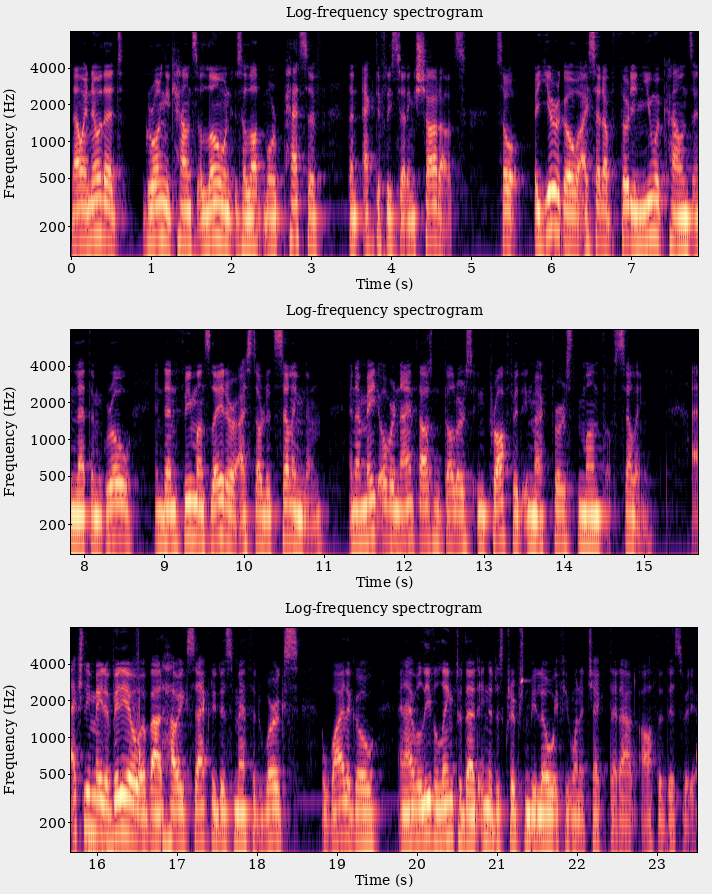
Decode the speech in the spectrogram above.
Now I know that growing accounts alone is a lot more passive than actively setting shoutouts. So a year ago I set up 30 new accounts and let them grow and then 3 months later I started selling them and I made over $9,000 in profit in my first month of selling. I actually made a video about how exactly this method works a while ago and I will leave a link to that in the description below if you want to check that out after this video.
